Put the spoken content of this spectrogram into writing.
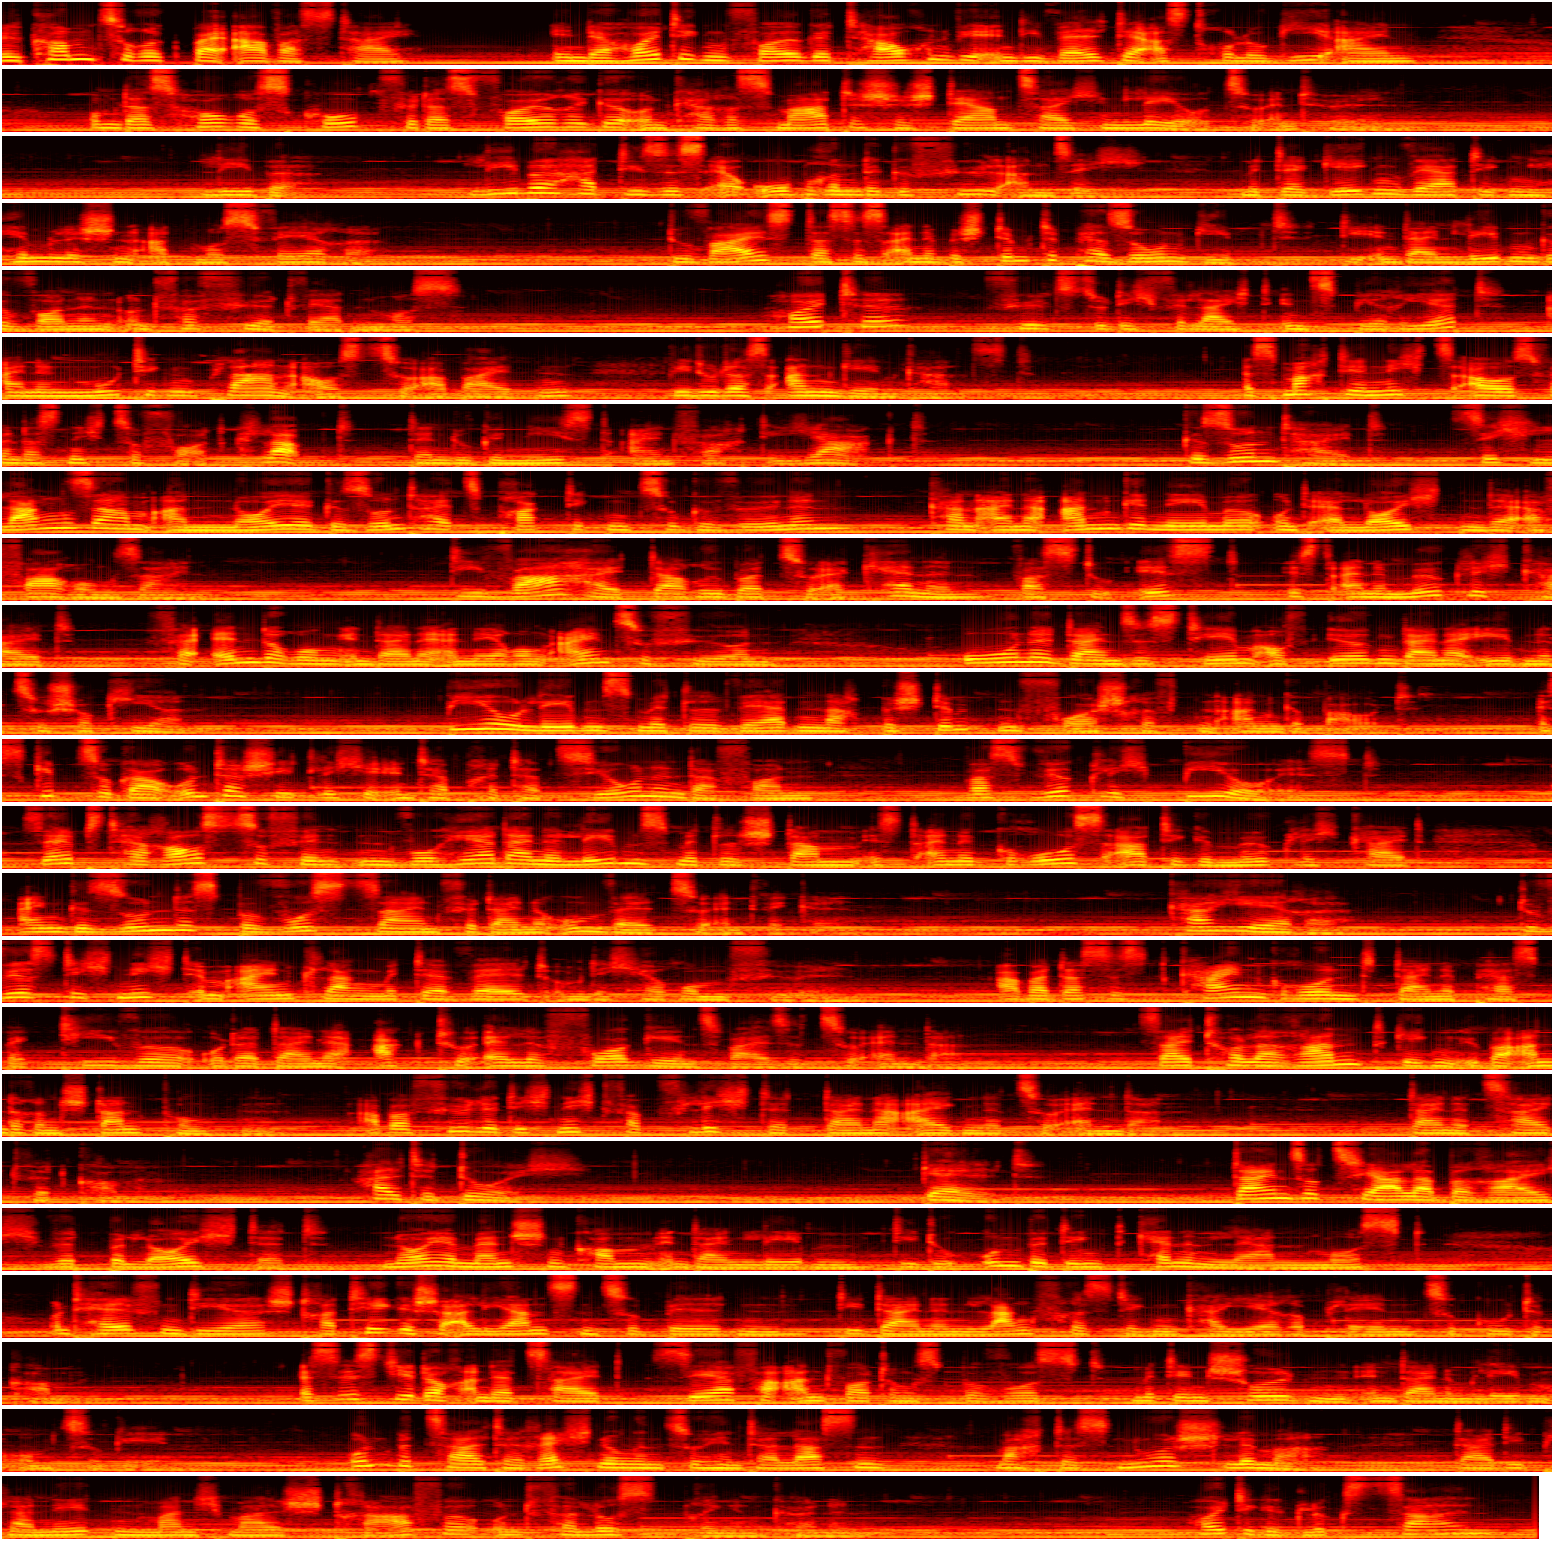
Willkommen zurück bei Avastai. In der heutigen Folge tauchen wir in die Welt der Astrologie ein, um das Horoskop für das feurige und charismatische Sternzeichen Leo zu enthüllen. Liebe. Liebe hat dieses eroberende Gefühl an sich, mit der gegenwärtigen himmlischen Atmosphäre. Du weißt, dass es eine bestimmte Person gibt, die in dein Leben gewonnen und verführt werden muss. Heute fühlst du dich vielleicht inspiriert, einen mutigen Plan auszuarbeiten, wie du das angehen kannst. Es macht dir nichts aus, wenn das nicht sofort klappt, denn du genießt einfach die Jagd. Gesundheit. Sich langsam an neue Gesundheitspraktiken zu gewöhnen, kann eine angenehme und erleuchtende Erfahrung sein. Die Wahrheit darüber zu erkennen, was du isst, ist eine Möglichkeit, Veränderungen in deine Ernährung einzuführen, ohne dein System auf irgendeiner Ebene zu schockieren. Bio-Lebensmittel werden nach bestimmten Vorschriften angebaut. Es gibt sogar unterschiedliche Interpretationen davon, was wirklich Bio ist. Selbst herauszufinden, woher deine Lebensmittel stammen, ist eine großartige Möglichkeit, ein gesundes Bewusstsein für deine Umwelt zu entwickeln. Karriere. Du wirst dich nicht im Einklang mit der Welt um dich herum fühlen. Aber das ist kein Grund, deine Perspektive oder deine aktuelle Vorgehensweise zu ändern. Sei tolerant gegenüber anderen Standpunkten, aber fühle dich nicht verpflichtet, deine eigene zu ändern. Deine Zeit wird kommen. Halte durch. Geld. Dein sozialer Bereich wird beleuchtet, neue Menschen kommen in dein Leben, die du unbedingt kennenlernen musst und helfen dir, strategische Allianzen zu bilden, die deinen langfristigen Karriereplänen zugutekommen. Es ist jedoch an der Zeit, sehr verantwortungsbewusst mit den Schulden in deinem Leben umzugehen. Unbezahlte Rechnungen zu hinterlassen, macht es nur schlimmer, da die Planeten manchmal Strafe und Verlust bringen können. Heutige Glückszahlen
